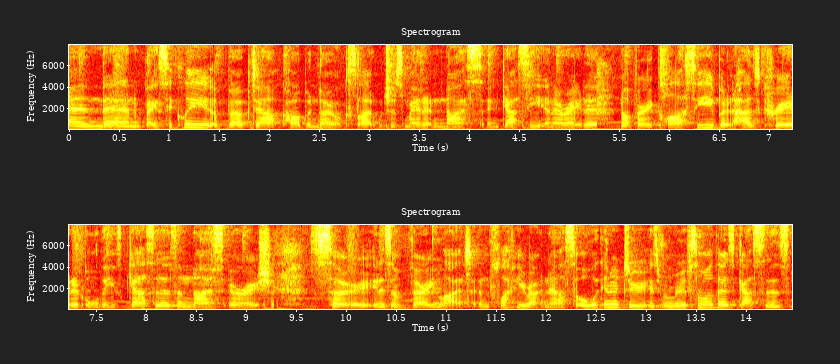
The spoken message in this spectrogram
and then basically burped out carbon dioxide, which has made it nice and gassy and aerated. Not very classy, but it has created all these gases and nice aeration. So it is very light and fluffy right now. So all we're gonna do is remove some of those gases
